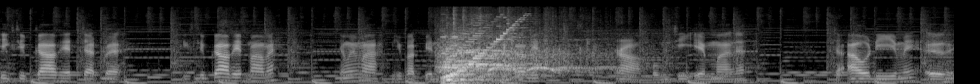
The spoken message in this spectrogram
อีก 19 เพจจัดไป อีก 19 เพจมาไหม ยังไม่มา มีบัตรเปลี่ยน19เพจอ่าผม GM มาแล้ว จะเอาดีไหมเอ่ย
